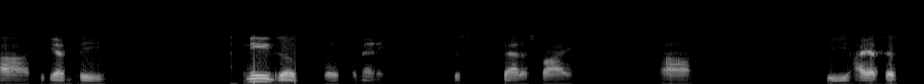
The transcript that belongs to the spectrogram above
uh, to get the needs of both the many to satisfy uh, the ISS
